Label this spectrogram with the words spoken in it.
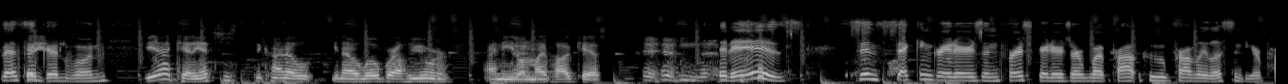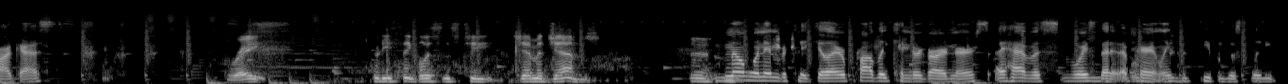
That's a good one. Yeah, Kenny, it's just the kind of, you know, lowbrow humor I need on my podcast. It is. Since second graders and first graders are what pro- who probably listen to your podcast. Great. Who do you think listens to Gemma Gems? No one in particular, probably kindergartners. I have a voice that apparently puts people to sleep.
